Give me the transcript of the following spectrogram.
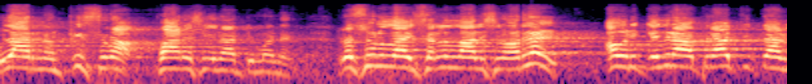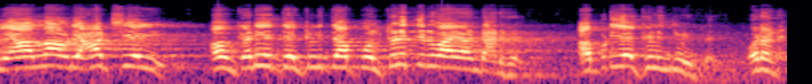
உதாரணம் கிஸ்ரா பாரசீக நாட்டு மன்னர் ரசூலுல்லாஹி ஸல்லல்லாஹு அலைஹி அவர்கள் அவருக்கு எதிராக பிரார்த்தித்தார்கள். யாரெல்லாம் அவருடைய ஆட்சியை அவன் கடிதத்தை கிழித்தா போல் கிழித்திடுவாய் என்றார்கள். அப்படியே கிழிஞ்சு விட்டது. உடனே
